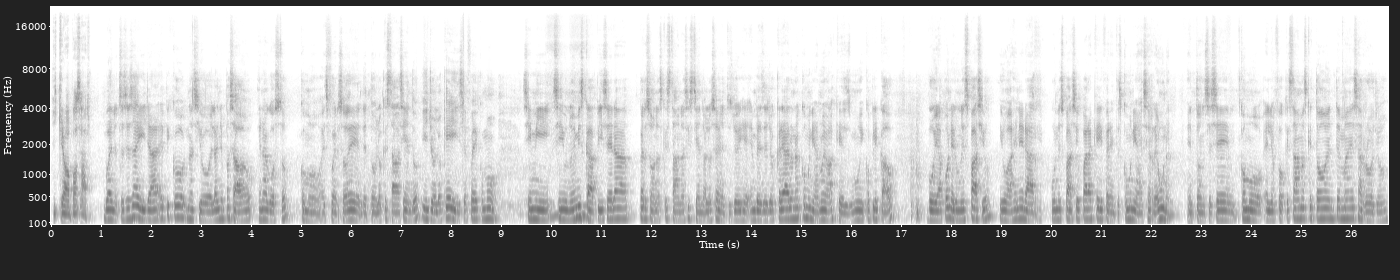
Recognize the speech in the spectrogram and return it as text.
¿Y qué va a pasar? Bueno, entonces ahí ya Épico nació el año pasado en agosto como esfuerzo de, de, todo lo que estaba haciendo. Y yo lo que hice fue como si, mi, si uno de mis capis era personas que estaban asistiendo a los eventos, yo dije, en vez de yo crear una comunidad nueva, que es muy complicado, voy a poner un espacio y voy a generar un espacio para que diferentes comunidades se reúnan. Entonces, eh, como el enfoque estaba más que todo en tema de desarrollo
